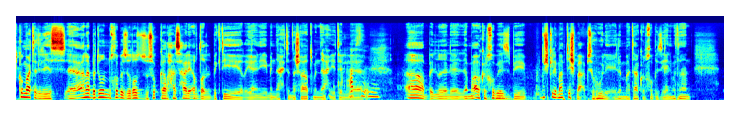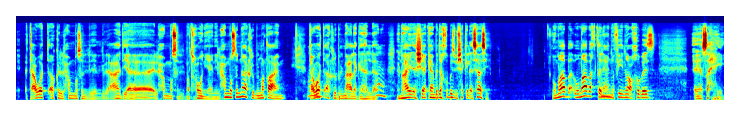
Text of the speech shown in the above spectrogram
تكون معتدل yes. آه، أنا بدون خبز ورز وسكر حاس حالي أفضل بكتير يعني من ناحية النشاط ومن ناحية آه لما آكل خبز المشكلة ما بتشبع بسهولة لما تاكل خبز. يعني مثلا تعودت آكل الحمص ال- العادي آه، الحمص المطحون. يعني الحمص اللي بناكله بالمطاعم تعودت آكله بالمعلقة هلأ. لأنه هاي الأشياء كان بدها خبز بشكل أساسي. وما ب... وما بقتنع إنه في نوع خبز آه، صحي.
